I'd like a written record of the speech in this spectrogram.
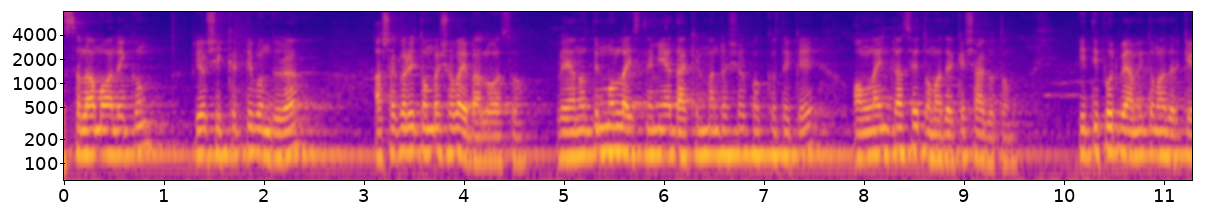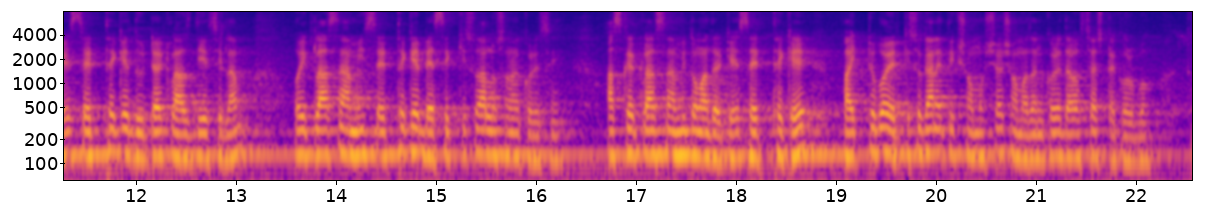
আসসালামু আলাইকুম, প্রিয় শিক্ষার্থী বন্ধুরা। আশা করি তোমরা সবাই ভালো আছো। রেহানুদ্দিন মোল্লা ইসলামিয়া দাখিল মাদ্রাসার পক্ষ থেকে অনলাইন ক্লাসে তোমাদেরকে স্বাগতম। ইতিপূর্বে আমি তোমাদেরকে সেট থেকে দুইটা ক্লাস দিয়েছিলাম। ওই ক্লাসে আমি সেট থেকে বেসিক কিছু আলোচনা করেছি। আজকের ক্লাসে আমি তোমাদেরকে সেট থেকে পাঠ্য বইয়ের কিছু গাণিতিক সমস্যার সমাধান করে দেওয়ার চেষ্টা করব। তো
